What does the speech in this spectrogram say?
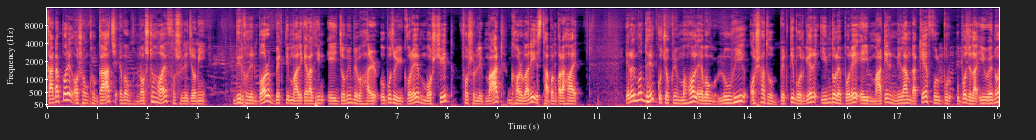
কাটা পড়ে অসংখ্য গাছ এবং নষ্ট হয় ফসলি জমি। দীর্ঘদিন পর ব্যক্তি মালিকানাধীন এই জমি ব্যবহারের উপযোগী করে মসজিদ, ফসলি মাঠ, ঘরবাড়ি স্থাপন করা হয়। এরই মধ্যে কুচক্রি মহল এবং লুভি অসাধু ব্যক্তিবর্গের ইন্দোলে পড়ে এই মাটির নিলাম ডাকে ফুলপুর উপজেলা ইউএনও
